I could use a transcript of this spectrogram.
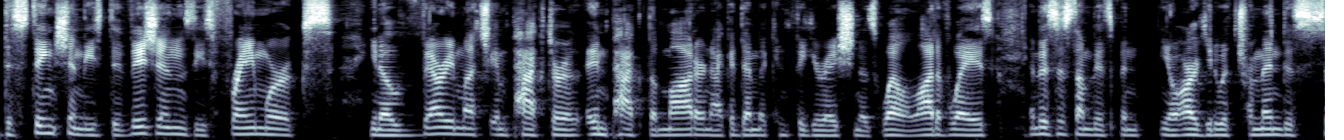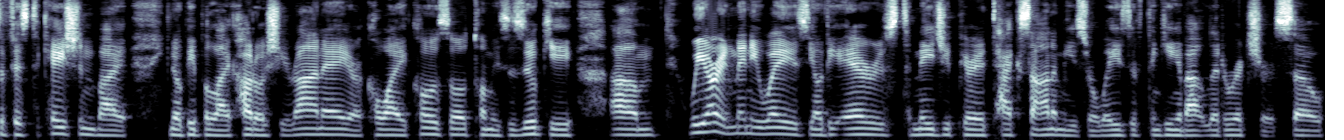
distinction, these divisions, these frameworks, you know, very much impact or impact the modern academic configuration as well in a lot of ways. And this is something that's been, you know, argued with tremendous sophistication by, you know, people like Haruo Shirane or Kawai Kozo, Tomi Suzuki. Um, we are in many ways, you know, the heirs to Meiji period taxonomies or ways of thinking about literature. So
